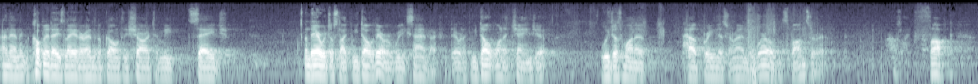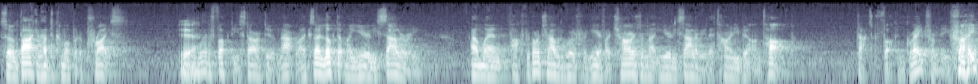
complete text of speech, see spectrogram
And then a couple of days later, I ended up going to the shower to meet Sage. And they were just like, we don't, they were really sound actually. They were like, we don't want to change it. We just want to help bring this around the world and sponsor it. I was like, fuck. So I'm back and had to come up with a price. Yeah. Where the fuck do you start doing that, right? Because I looked at my yearly salary and went, fuck, if we're going to travel the world for a year, if I charge them that yearly salary, a tiny bit on top, that's fucking great for me, right?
